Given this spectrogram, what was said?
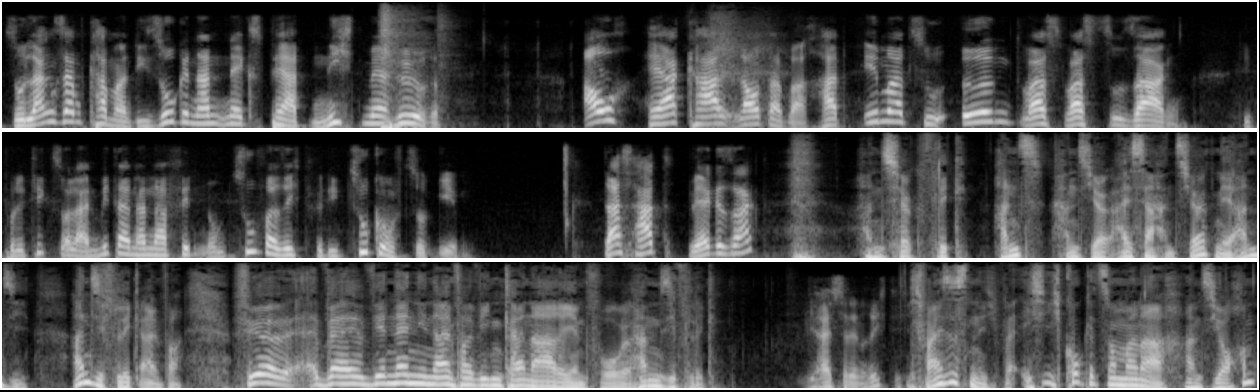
So langsam kann man die sogenannten Experten nicht mehr hören. Auch Herr Karl Lauterbach hat immer zu irgendwas was zu sagen. Die Politik soll ein Miteinander finden, um Zuversicht für die Zukunft zu geben. Das hat, wer gesagt? Hans-Jörg Flick. Hans, Hans-Jörg, heißt er Hans-Jörg? Nee, Hansi. Hansi Flick einfach. Für, äh, wir nennen ihn einfach wie ein Kanarienvogel. Hansi Flick. Wie heißt er denn richtig? Ich weiß es nicht. Ich, ich gucke jetzt nochmal nach. Hans-Jochen?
